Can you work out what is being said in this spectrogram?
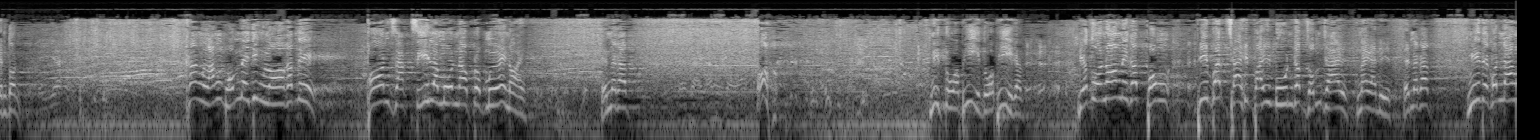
เป็นต้นข้างหลังผมเนี่ยยิ่งหล่อครับนี่ พรศักดิ์ศรีละมุนเอาปรบมือให้หน่อย เห็นไหมครับโอ้นี่ตัวพี่ตัวพี่ครับ เดี๋ยวตัวน้องนี่ครับพงพี่พัชชัยไปบูลย์ครับสมชายในอดีต เห็นไหมครับ มีแต่คนดัง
